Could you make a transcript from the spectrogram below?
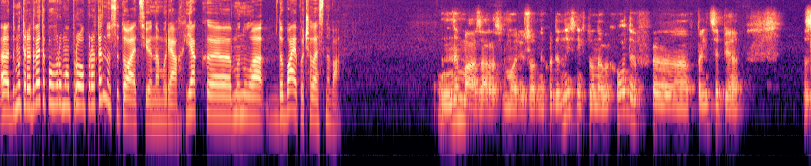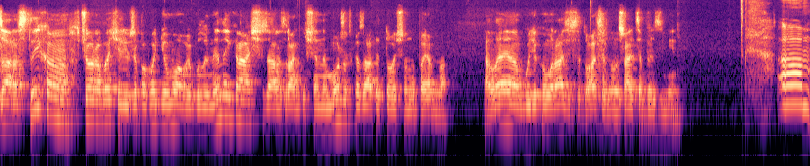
Е, Дмитре, давайте поговоримо про оперативну ситуацію на морях. Як е, минула доба і почалась нова? Нема зараз в морі жодних одиниць, ніхто не виходив. В принципі, зараз тихо. Вчора ввечері вже погодні умови були не найкращі. Зараз зранку ще не можу сказати точно, напевно. Але в будь-якому разі ситуація залишається без змін. Ем,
